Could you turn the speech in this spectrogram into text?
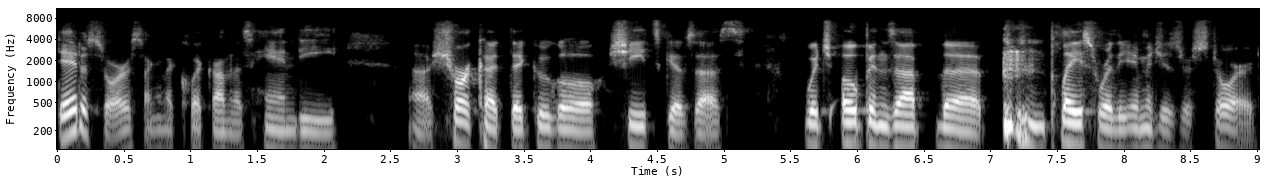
data source, I'm gonna click on this handy uh, shortcut that Google Sheets gives us, which opens up the place where the images are stored.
